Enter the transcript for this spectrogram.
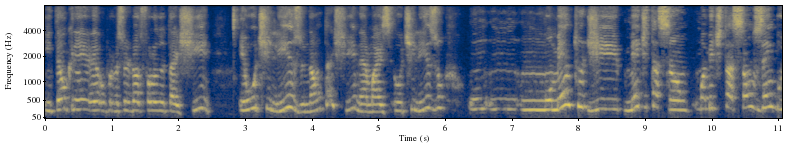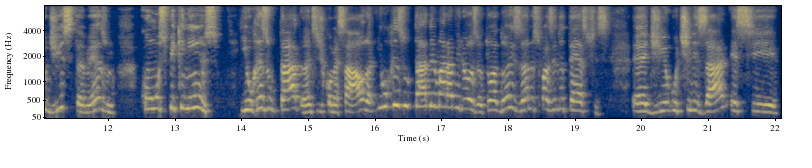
Então, o professor Rivaldo falou do Tai Chi, eu utilizo, não Tai Chi, né, mas utilizo um, um, um, momento de meditação, uma meditação zen budista mesmo, com os pequeninhos. E o resultado, antes de começar a aula, e o resultado é maravilhoso. Eu estou há dois anos fazendo testes é, de utilizar esse,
